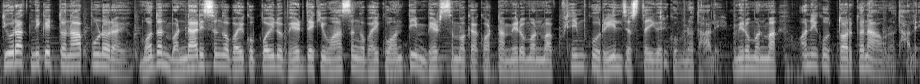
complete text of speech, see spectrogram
त्यो रात निकै तनावपूर्ण रह्यो। मदन भण्डारीसँग भएको पहिलो भेटदेखि उहाँसँग भएको अन्तिम भेटसम्मका घटना मेरो मनमा फिल्मको रिल जस्तै गरी घुम्न थाले। मेरो मनमा अनेकौँ तर्कना आउन थाले।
